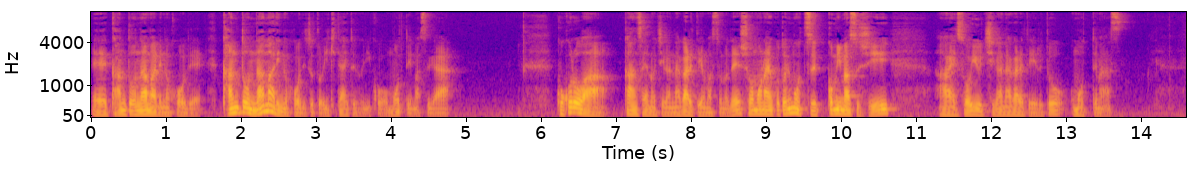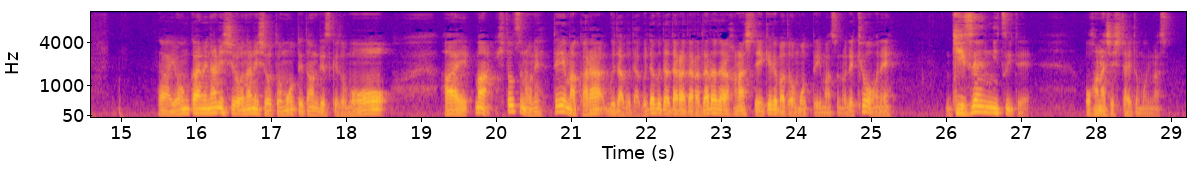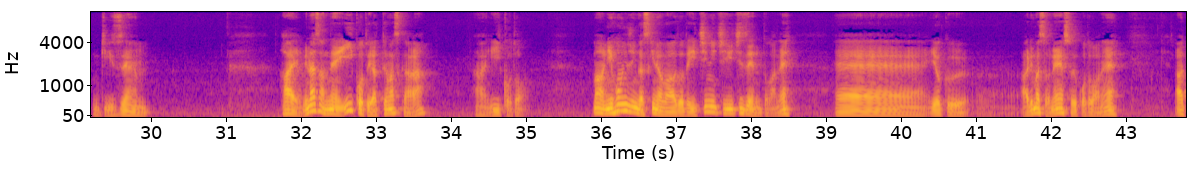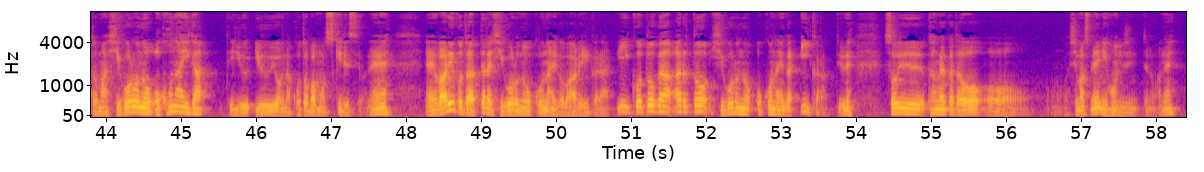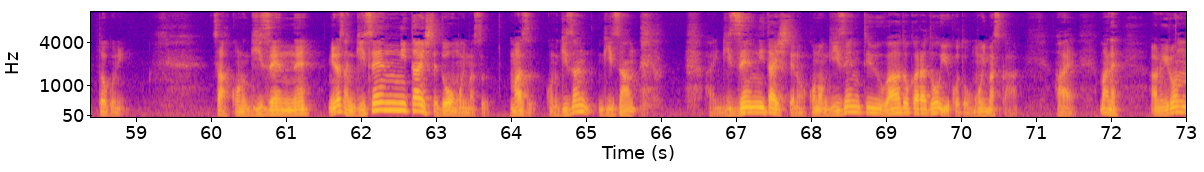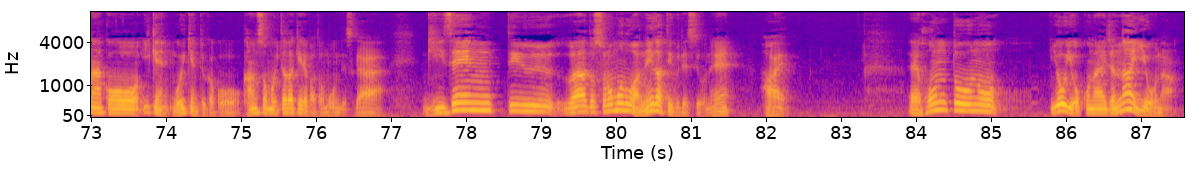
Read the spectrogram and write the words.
えー、関東なまりの方で、関東なまりの方でちょっと行きたいというふうにこう思っていますが、心は関西の血が流れていますので、しょうもないことにも突っ込みますし、はい、そういう血が流れていると思ってます。さあ、4回目何しよう何しようと思ってたんですけども、はい。まあ、一つのね、テーマからぐだぐだぐだぐだだらだらだらだら話していければと思っていますので、今日はね、偽善についてお話ししたいと思います。偽善。はい。皆さんね、いいことやってますか？はい、いいこと。まあ、日本人が好きなワードで一日一善とかね、えー、よくありますよね、そういう言葉ね。あと、まあ、日頃の行いがっていうような言葉も好きですよね。えー、悪いことあったら日頃の行いが悪いから、いいことがあると日頃の行いがいいからっていうね、そういう考え方をしますね、日本人っていうのはね、特に。さあ、この偽善ね。皆さん偽善に対してどう思います？まず、この偽善、偽善。はい、偽善に対しての、この偽善っていうワードからどういうことを思いますか？はい。まあね、あの、いろんな、こう、意見、ご意見というか、こう、感想もいただければと思うんですが、偽善っていうワードそのものはネガティブですよね。はい。え、本当の良い行いじゃないような、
